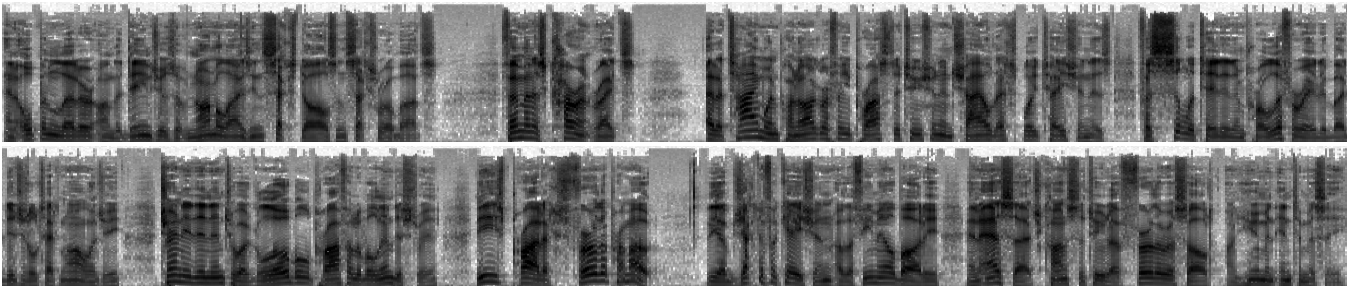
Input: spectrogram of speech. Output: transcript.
An Open Letter on the Dangers of Normalizing Sex Dolls and Sex Robots. Feminist Current writes At a time when pornography, prostitution, and child exploitation is facilitated and proliferated by digital technology, turning it into a global profitable industry, these products further promote the objectification of the female body and as such constitute a further assault on human intimacy.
